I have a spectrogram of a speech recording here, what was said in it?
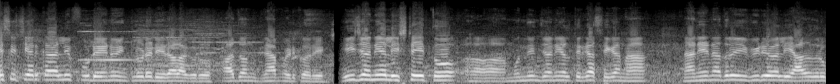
ಎ ಸಿ ಚೇರ್ ಕಾರಲ್ಲಿ ಫುಡ್ ಏನು ಇನ್ಕ್ಲೂಡೆಡ್ ಇರಲ್ಲ ಗುರು. ಅದೊಂದು ಜ್ಞಾಪ ಇಟ್ಕೋರಿ. ಈ ಜರ್ನಿಯಲ್ಲಿ ಇಷ್ಟೇ ಇತ್ತು. ಮುಂದಿನ ಜರ್ನಿಯಲ್ಲಿ ತಿರ್ಗಾ ಸಿಗೋಣ. ನಾನೇನಾದರೂ ಈ ವಿಡಿಯೋಲ್ಲಿ ಯಾವುದಾದ್ರೂ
